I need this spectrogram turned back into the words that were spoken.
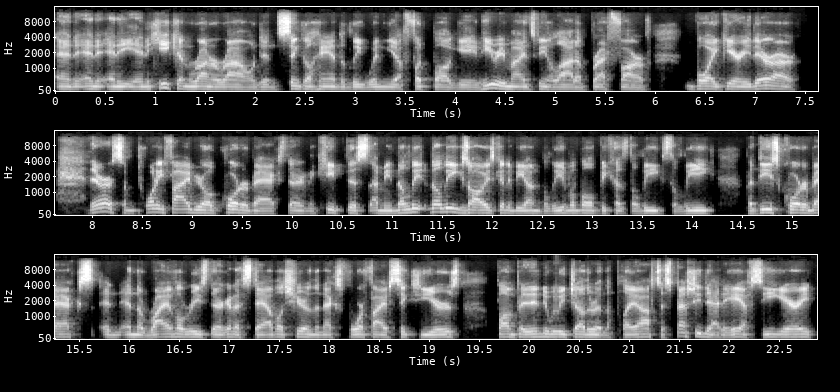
and and and he, and he can run around and single handedly win you a football game. He reminds me a lot of Brett Favre. Boy, Gary, there are there are some 25 year old quarterbacks that are going to keep this. I mean, the, the league's always going to be unbelievable because the league's the league, but these quarterbacks and, and the rivalries they're going to establish here in the next four, five, six years, bumping into each other in the playoffs, especially that AFC, Gary,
